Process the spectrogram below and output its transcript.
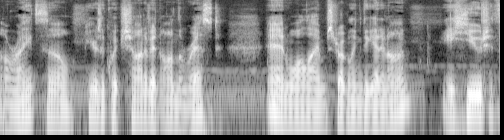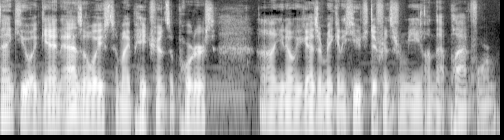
Alright, so here's a quick shot of it on the wrist. And while I'm struggling to get it on, a huge thank you again, as always, to my Patreon supporters. Uh, you know, you guys are making a huge difference for me on that platform.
